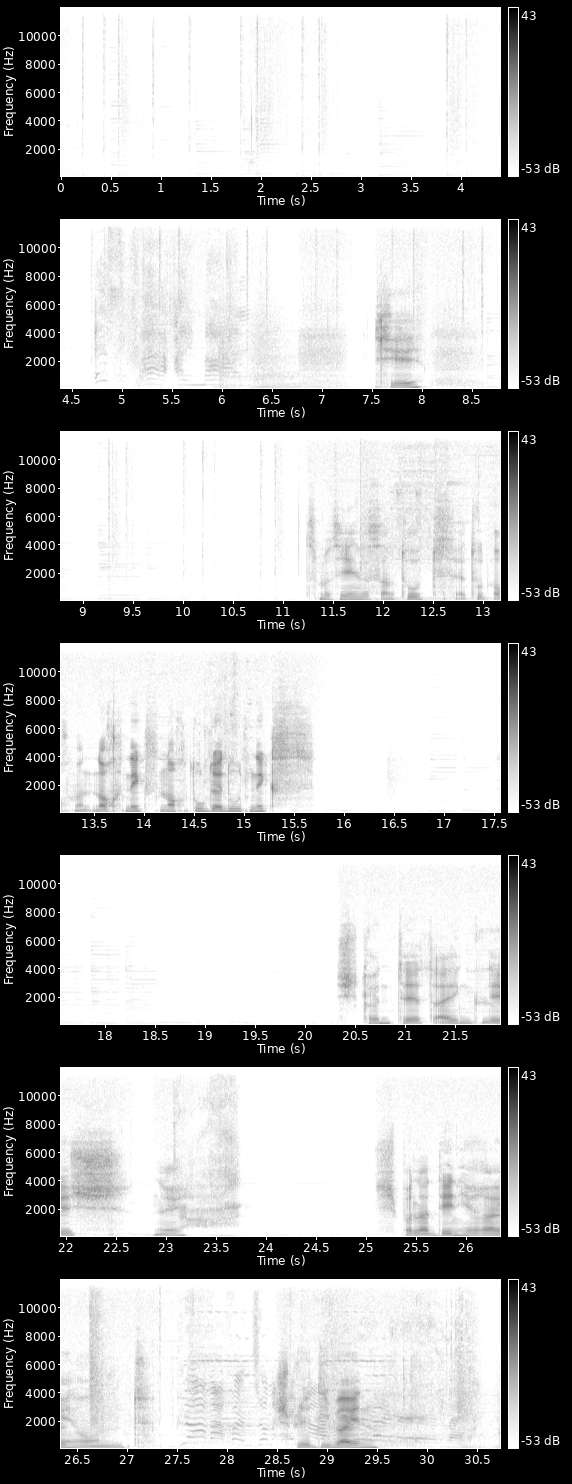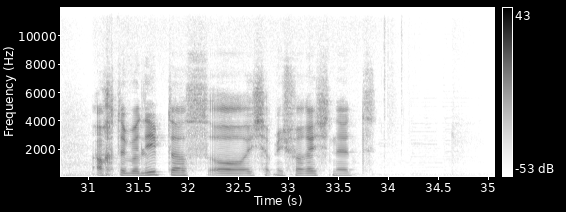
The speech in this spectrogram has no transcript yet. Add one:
Okay. Mal sehen, was er tut. Er tut noch mal noch nichts. Noch tut er tut nichts. Ich könnte jetzt eigentlich. Nee. Ich baller den hier rein und spiele die beiden. Ach, der überlebt das. Oh, ich habe mich verrechnet.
